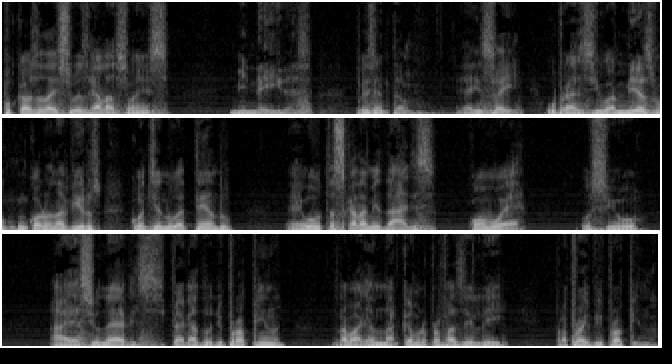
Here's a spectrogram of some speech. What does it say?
por causa das suas relações mineiras. Pois então, é isso aí o Brasil, mesmo com coronavírus, continua tendo é, outras calamidades, como é o senhor Aécio Neves, pegador de propina, trabalhando na Câmara para fazer lei para proibir propina.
